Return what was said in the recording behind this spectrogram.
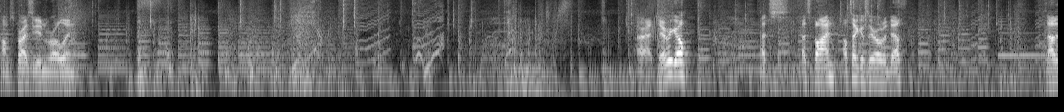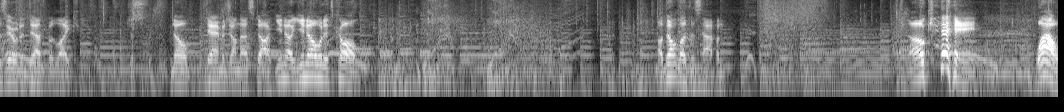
Oh, I'm surprised he didn't roll in. Alright, there we go. That's that's fine. I'll take a zero to death. Not a zero to death, but like just no damage on that stock. You know, you know what it's called. Oh, don't let this happen. Okay. Wow.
